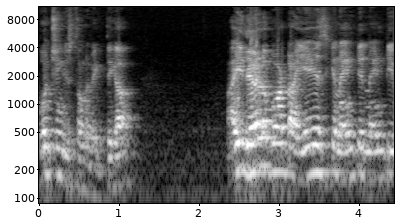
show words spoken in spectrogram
కోచింగ్ ఇస్తున్న వ్యక్తిగా ఐదేళ్ళ పాటు ఐఏఎస్కి నైన్టీన్ నైన్టీ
